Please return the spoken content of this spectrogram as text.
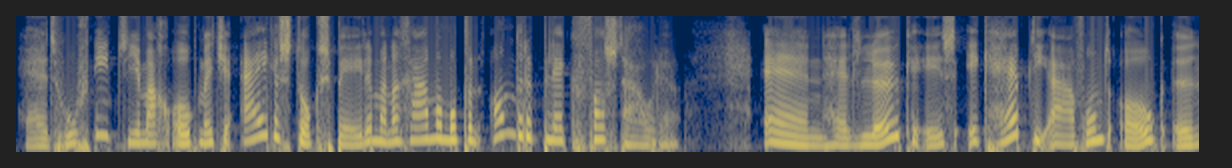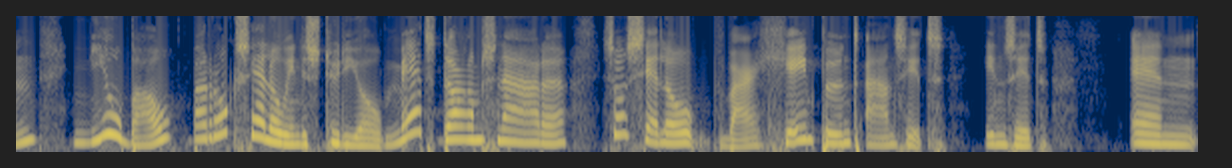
Het hoeft niet. Je mag ook met je eigen stok spelen, maar dan gaan we hem op een andere plek vasthouden. En het leuke is, ik heb die avond ook een nieuwbouw barokcello in de studio met darmsnaren. Zo'n cello waar geen punt aan zit, in zit. En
